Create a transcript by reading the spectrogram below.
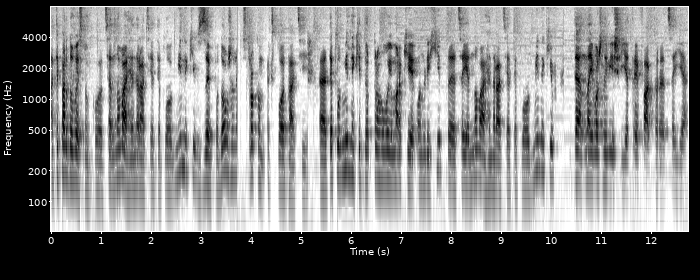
А тепер до висновку: це нова генерація теплообмінників з подовженим строком експлуатації. Е, Теплообмінники торгової марки OnlyHeat – е, це є нова генерація теплообмінників, де найважливіші є три фактори: це є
